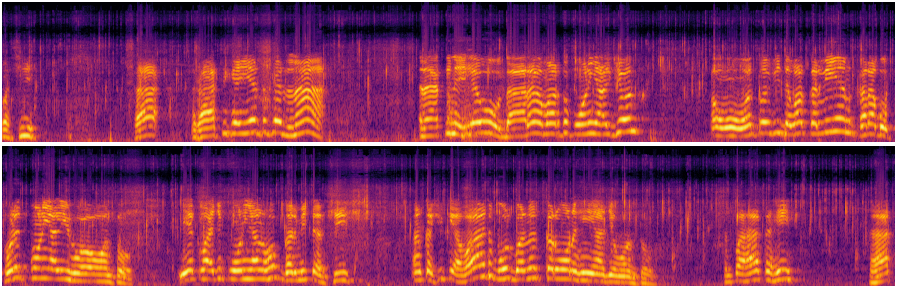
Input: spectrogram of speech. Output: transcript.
પછી રાતે કહીએ તો કે ના, રાતે નહીં લેવું, દારા અમારે તો પોણી આલજો ને. ઓવન તો બી દવા કરવી ને ખરાબ થોડી જ પોણી આલી હોય ઓવન તો. એક વાગે પોણી આલો હો ગરમી ચરથી અને કશું કહેવાય તો બોલ બંધ જ કરવો નહીં આજે ઓવન તો. અને પાછા કહી, રાત,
